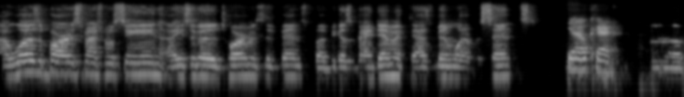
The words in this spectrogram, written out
I was a part of the Smash Bros. scene. I used to go to tournaments, and events, but because of the pandemic, there has been one ever since. Yeah, okay. Uh,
